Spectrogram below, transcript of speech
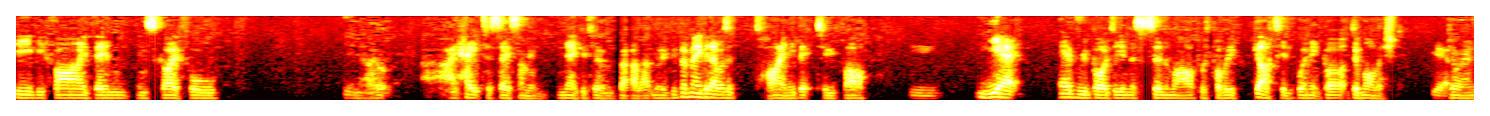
DB5 in in Skyfall. You know, I hate to say something negative about that movie, but maybe that was a tiny bit too far. Mm. Yet everybody in the cinema was probably gutted when it got demolished Yeah. during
